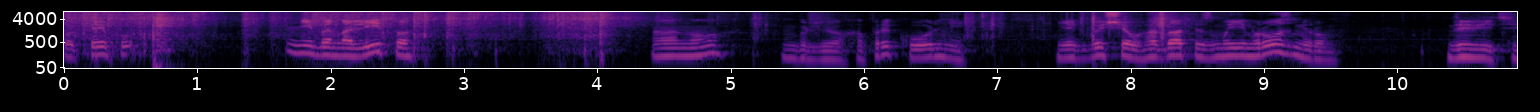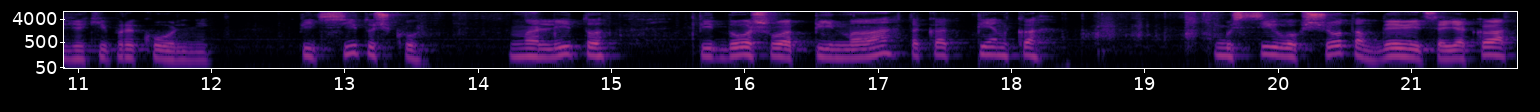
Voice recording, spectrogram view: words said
По типу, ніби на літо. Ану, бляха, прикольні. Якби ще вгадати з моїм розміром. Дивіться, які прикольні. Під сіточку на літо підошва піна, така пінка. Устілок, що там? Дивіться, яка.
